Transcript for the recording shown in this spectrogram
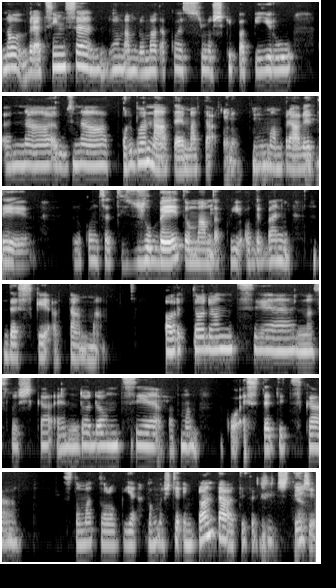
no vracím se, no, mám doma takové složky papíru na různá odborná témata. Ano. Mám právě ty dokonce ty zuby, to mám takový odrbaný desky a tam mám ortodoncie, na složka endodoncie a pak mám jako estetická stomatologie, pak mám ještě implantáty, takže čtyři.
